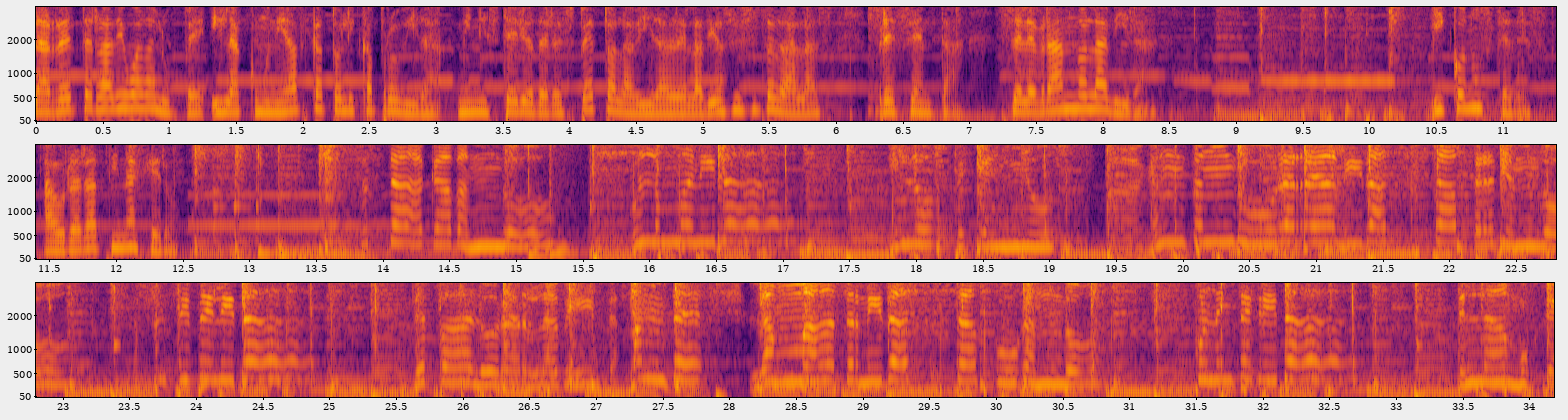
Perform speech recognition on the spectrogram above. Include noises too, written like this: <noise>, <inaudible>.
La red de Radio Guadalupe y la Comunidad Católica Provida, Ministerio de Respeto a la Vida de la Diócesis de Dallas, presenta Celebrando la Vida. Y con ustedes, Aurora Tinajero. Se está acabando con la humanidad y los pequeños pagan tan dura realidad. Se está perdiendo la sensibilidad de valorar la vida ante la maternidad. Se está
